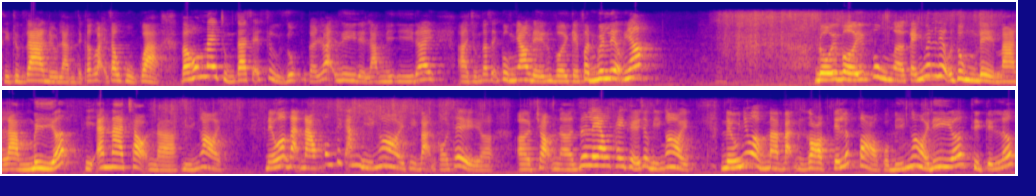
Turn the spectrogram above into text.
thì thực ra đều làm từ các loại rau củ quả. Và hôm nay chúng ta sẽ sử dụng cái loại gì để làm mì ý đây? À, chúng ta sẽ cùng nhau đến với cái phần nguyên liệu nhé Đối với vùng ờ, cái nguyên liệu dùng để mà làm mì á thì Anna chọn uh, bí ngòi nếu mà bạn nào không thích ăn bí ngòi thì bạn có thể uh, uh, chọn uh, dưa leo thay thế cho bí ngòi. Nếu như mà, mà bạn gọt cái lớp vỏ của bí ngòi đi á thì cái lớp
